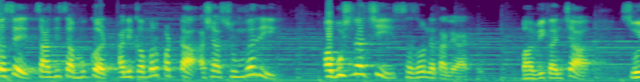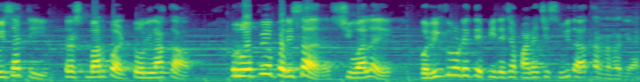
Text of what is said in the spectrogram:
तसेच चांदीचा मुकट आणि कमरपट्टा अशा शृंगारी आभूषणाची सजवण्यात आले आहे. भाविकांच्या सोयीसाठी ट्रस्ट मार्फत टोल नाका रोपवे परिसर शिवालय व रिंग रोड येथे पिण्याच्या पाण्याची सुविधा करण्यात आली आहे.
